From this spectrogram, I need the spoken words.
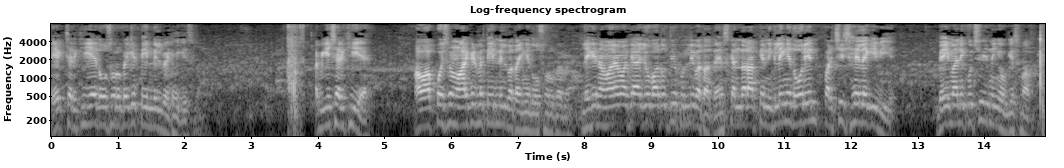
एक चरखी है, दो सौ रुपये की, तीन दिल बैठेगी इसमें। अब ये चरखी है। अब आपको इसमें मार्केट में तीन रील बताएँगे दो सौ रुपये में। लेकिन हमारे वहाँ क्या है, जो बात होती है, खुली बताते हैं। इसके अंदर आपके निकलेंगे दो रील, पर्ची छः लगी हुई है। बेईमानी कुछ ही नहीं होगी इसमें आपकी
